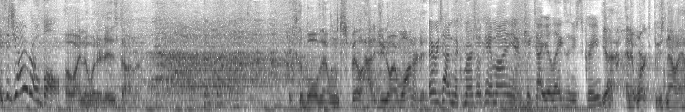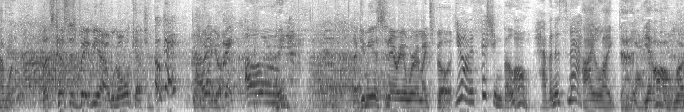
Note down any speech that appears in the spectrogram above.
It's a gyro bowl. Oh, I know what it is, Donna. it's the bowl that won't spill. How did you know I wanted it? Every time the commercial came on, you kicked out your legs and you screamed. Yeah, and it worked because now I have one. Let's test this baby out. We're going, we'll catch it. Okay. All There right, we go. great. Oh, Ready? Now give me a scenario where I might spill it. you're on a fishing boat, Oh. having a snack. I like that. Yeah. yeah. oh, look,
